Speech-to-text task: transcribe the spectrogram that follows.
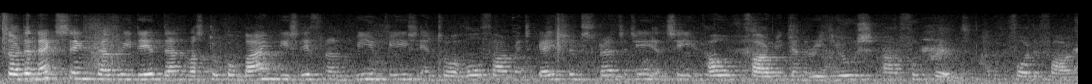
So the next thing that we did then was to combine these different BMPs into a whole farm mitigation strategy and see how far we can reduce our footprint for the farm.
